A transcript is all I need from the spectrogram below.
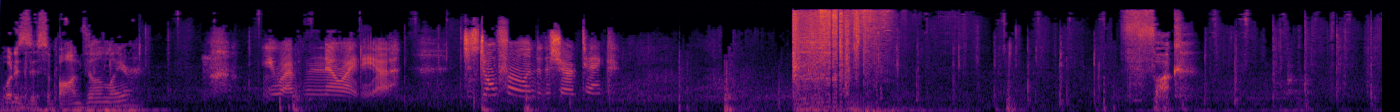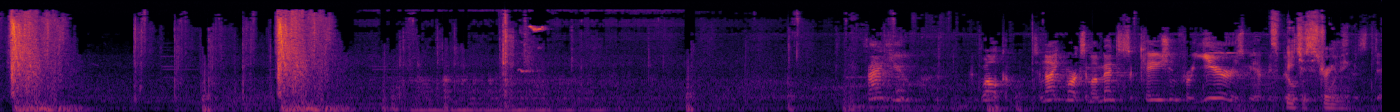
What is this, a Bond villain layer? You have no idea. Just don't fall into the shark tank. Fuck. Thank you, and welcome. Tonight marks a momentous occasion. For years, we have been Speech building is streaming. this day.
